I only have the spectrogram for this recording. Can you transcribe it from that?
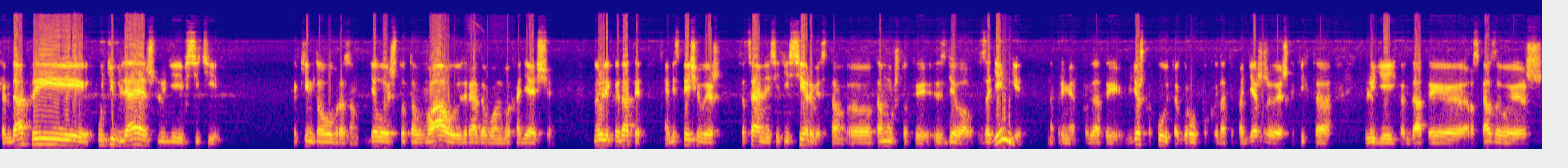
когда ты удивляешь людей в сети каким-то образом, делаешь что-то вау из ряда вон выходящее, ну или когда ты обеспечиваешь в социальной сети сервис э, тому, что ты сделал за деньги – Например, когда ты ведешь какую-то группу, когда ты поддерживаешь каких-то людей, когда ты рассказываешь,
